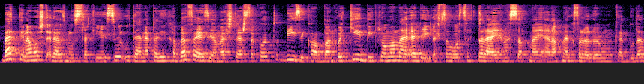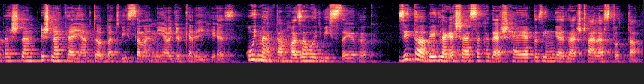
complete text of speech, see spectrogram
Bettina most Erasmusra készül, utána pedig, ha befejezi a mesterszakot, bízik abban, hogy két diploma már elég lesz ahhoz, hogy találjon a szakmájának megfelelő munkát Budapesten, és ne kelljen többet visszamennie a gyökeréhez. Úgy mentem haza, hogy visszajövök. Zita a végleges elszakadás helyett az ingázást választotta.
